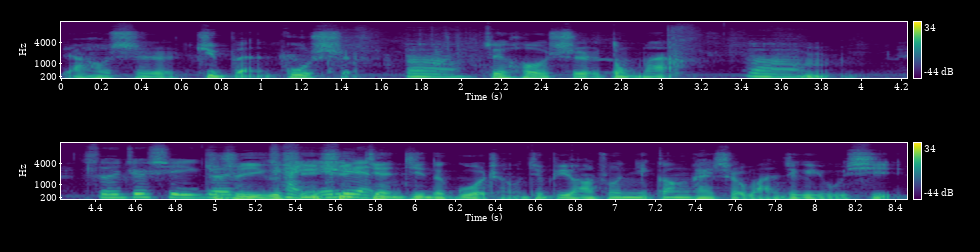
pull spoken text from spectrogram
然后是剧本故事，嗯最后是动漫，嗯，所以这是一个这是一个。循序渐进的过程。就比方说，你刚开始玩这个游戏，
